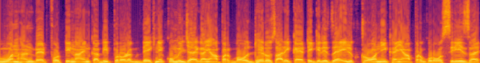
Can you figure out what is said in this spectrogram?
वन का भी प्रोडक्ट देखने को मिल जाएगा। यहाँ पर बहुत ढेरों सारी कैटेगरीज है, इलेक्ट्रॉनिक है, यहाँ पर ग्रोसरीज है,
